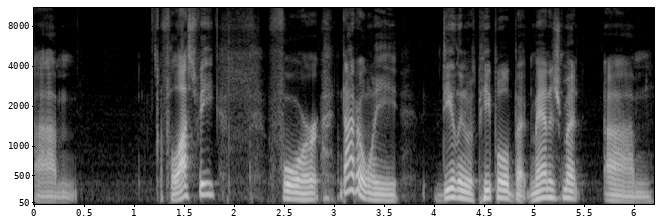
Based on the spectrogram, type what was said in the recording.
um, philosophy for not only dealing with people but management. Um,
